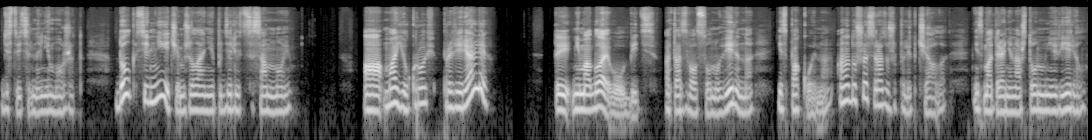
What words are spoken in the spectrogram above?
Действительно не может. Долг сильнее, чем желание поделиться со мной. «А мою кровь проверяли?» «Ты не могла его убить», — отозвался он уверенно и спокойно, а на душе сразу же полегчало, несмотря ни на что он мне верил.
